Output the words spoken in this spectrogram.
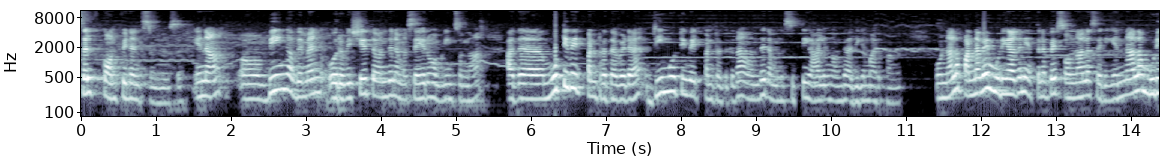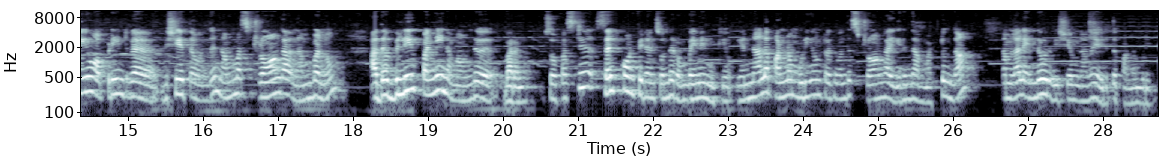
செல்ஃப் கான்ஃபிடென்ஸ் வேணும் சார் ஏன்னா பீங் அ விமன் ஒரு விஷயத்தை வந்து நம்ம செய்கிறோம் அப்படின்னு சொன்னால் அதை மோட்டிவேட் பண்ணுறதை விட டிமோட்டிவேட் பண்ணுறதுக்கு தான் வந்து நம்மளை சுற்றி ஆளுங்க வந்து அதிகமாக இருப்பாங்க. உன்னால் பண்ணவே முடியாதுன்னு எத்தனை பேர் சொன்னாலும் சரி என்னால் முடியும் அப்படின்ற விஷயத்த வந்து நம்ம ஸ்ட்ராங்காக நம்பணும். அதை பிலீவ் பண்ணி நம்ம வந்து வரணும். ஸோ ஃபஸ்ட்டு செல்ஃப் கான்ஃபிடென்ஸ் வந்து ரொம்பவுமே முக்கியம். என்னால் பண்ண முடியுன்றது வந்து ஸ்ட்ராங்காக இருந்தால் மட்டும்தான் நம்மளால் எந்த ஒரு விஷயம்னாலும் எடுத்து பண்ண முடியும்.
